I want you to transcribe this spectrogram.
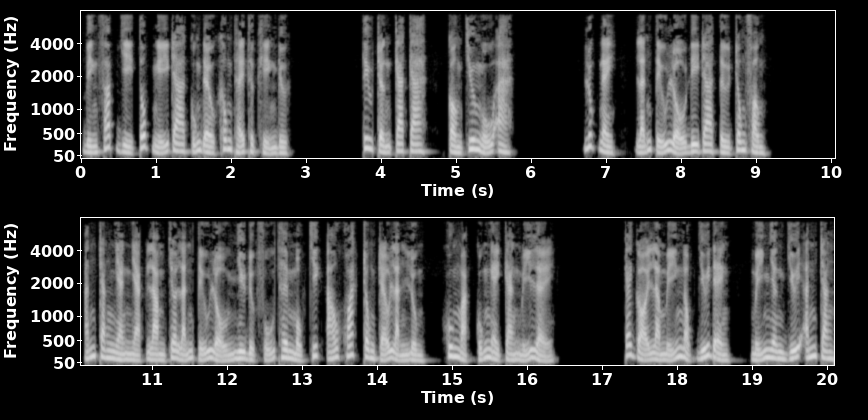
Biện pháp gì tốt nghĩ ra cũng đều không thể thực hiện được. Tiêu Trần ca ca, còn chưa ngủ à? Lúc này, lãnh tiểu lộ đi ra từ trong phòng. Ánh trăng nhàn nhạt làm cho lãnh tiểu lộ như được phủ thêm một chiếc áo khoác trong trẻo lạnh lùng, khuôn mặt cũng ngày càng mỹ lệ. Cái gọi là mỹ ngọc dưới đèn, mỹ nhân dưới ánh trăng,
